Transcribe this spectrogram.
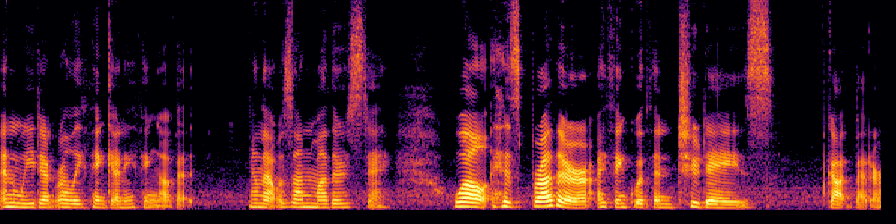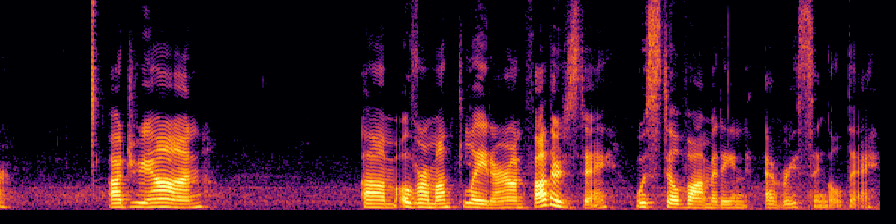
and we didn't really think anything of it. And that was on Mother's Day. Well, his brother, I think within two days, got better. Adrian, um, over a month later, on Father's Day, was still vomiting every single day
